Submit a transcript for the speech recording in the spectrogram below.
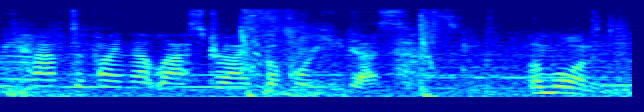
We have to find that last drive before he does. I'm on it.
